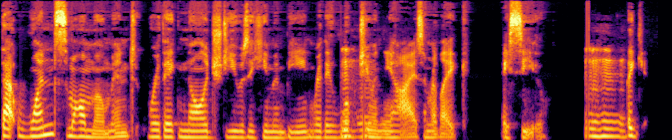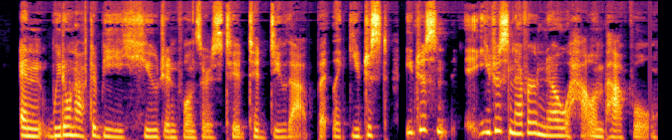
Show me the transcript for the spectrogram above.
that one small moment where they acknowledged you as a human being, where they looked mm-hmm. you in the eyes and were like, "I see you." Mm-hmm. Like, and we don't have to be huge influencers to to do that, but like you just you just you just never know how impactful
